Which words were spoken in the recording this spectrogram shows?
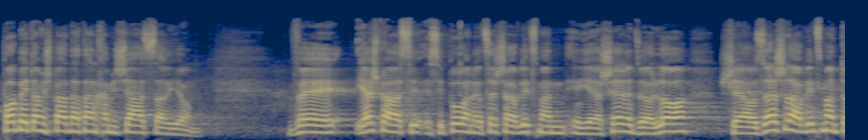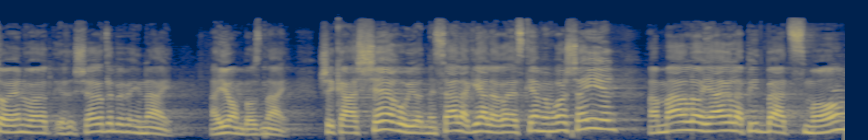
פה בית-המשפט נתן חמישה עשר יום. ויש סיפור, אני רוצה שהרב ליצמן יאשר את זה או לא, שהעוזר של הרב ליצמן טוען, הוא אישר את זה בעיני, היום באוזני, שכאשר הוא ניסה להגיע להסכם עם ראש העיר, אמר לו יאיר לפיד בעצמו,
